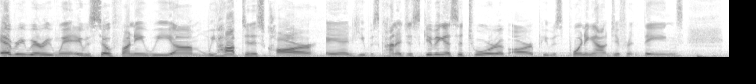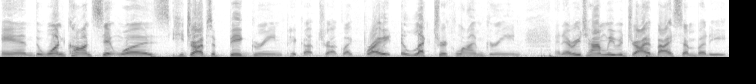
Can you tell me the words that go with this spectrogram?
everywhere we went. It was so funny. We um, we hopped in his car, and he was kind of just giving us a tour of Arp. He was pointing out different things, mm-hmm. and the one constant was he drives a big green pickup truck, like bright electric lime green, and every time we would drive by somebody,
